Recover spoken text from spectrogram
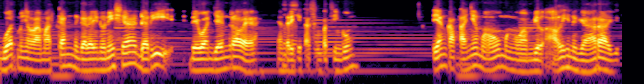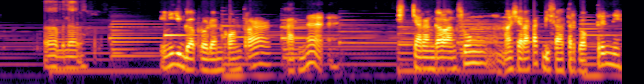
buat menyelamatkan negara Indonesia dari Dewan Jenderal ya yang tadi kita sempat singgung yang katanya mau mengambil alih negara gitu. Ah, benar. Ini juga pro dan kontra karena secara nggak langsung masyarakat bisa terdoktrin nih.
